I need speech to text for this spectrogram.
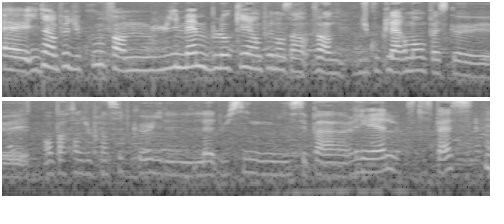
euh, il est un peu du coup, enfin lui-même bloqué un peu dans un, enfin du coup clairement parce que en partant du principe qu'il hallucine ou il c'est pas réel ce qui se passe, Mm.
